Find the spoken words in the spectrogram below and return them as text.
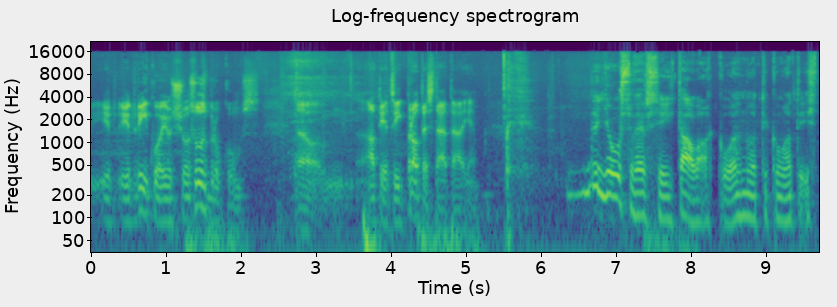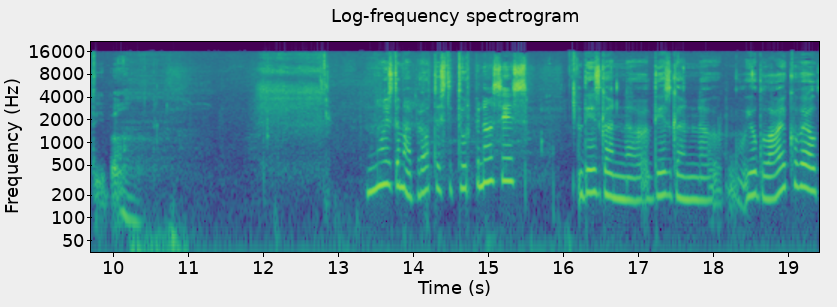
ir, ir rīkojuši šos uzbrukumus Um, attiecīgi protestētājiem. Jūsu versija tālāko notikumu attīstībā. Nu, es domāju, protesti turpināsies diezgan, diezgan ilgu laiku vēl.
